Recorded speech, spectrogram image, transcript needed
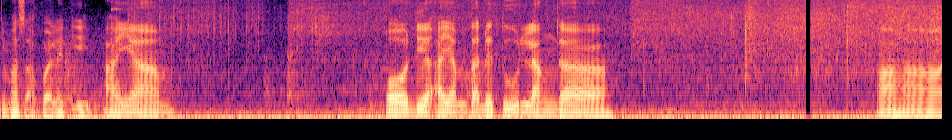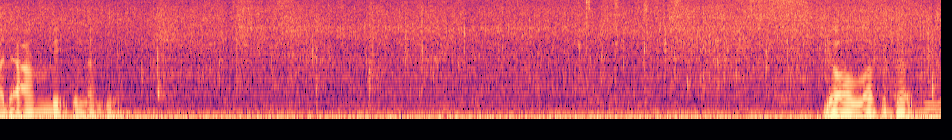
Ini masak apa lagi? Ayam. Oh, dia ayam tak ada tulang dah. Aha, dah ambil tulang dia. Ya Allah sedapnya.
